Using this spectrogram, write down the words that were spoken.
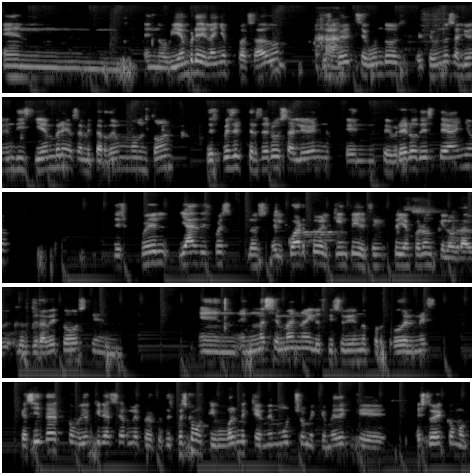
en, en noviembre del año pasado. Ajá. Después el segundo, el segundo salió en diciembre, o sea, me tardé un montón. Después el tercero salió en, en febrero de este año. Después, ya después, los, el cuarto, el quinto y el sexto ya fueron que lo grabé- los grabé todos en, en, en una semana y los fui subiendo por todo el mes. Que así era como yo quería hacerle, pero después como que igual me quemé mucho, me quemé de que estuve como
